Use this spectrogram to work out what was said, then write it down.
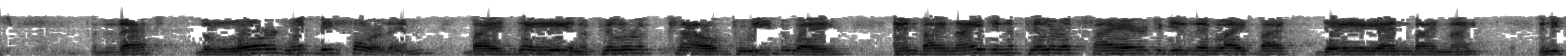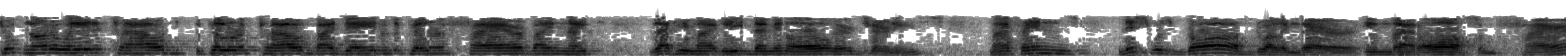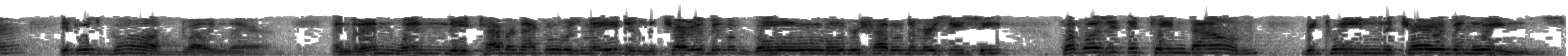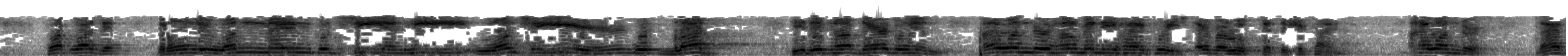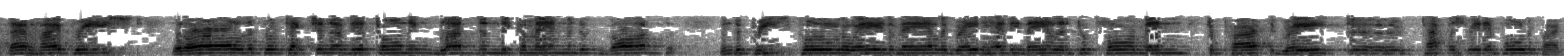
that the Lord went before them by day in a pillar of cloud to lead the way, and by night in a pillar of fire to give them light by day and by night. And he took not away the cloud, the pillar of cloud by day, nor the pillar of fire by night, that he might lead them in all their journeys. My friends, this was God dwelling there in that awesome fire. It was God dwelling there. And then when the tabernacle was made and the cherubim of gold overshadowed the mercy seat, what was it that came down? between the cherubim wings. What was it? That only one man could see, and he, once a year, with blood. He did not dare go in. I wonder how many high priests ever looked at the Shekinah. I wonder that that high priest, with all the protection of the atoning blood and the commandment of God, and the priest pulled away the veil, the great heavy veil, and took four men to part the great uh, tapestry they pulled apart.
